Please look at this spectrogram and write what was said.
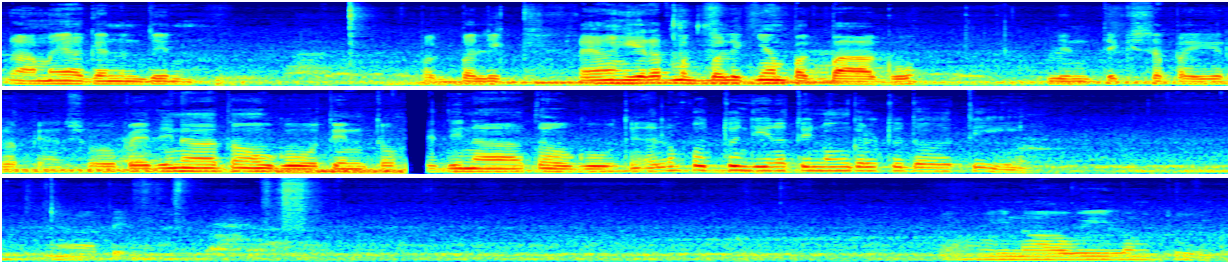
Mamaya ganun din. Pagbalik. Kaya ang hirap magbalik niyan pag bago. Lintik sa pahirap yan. So, pwede na natin hugutin to. Pwede na natin hugutin. Alam ko to, hindi na tinanggal to dati. eh. Natin. Parang hinawi lang to eh.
